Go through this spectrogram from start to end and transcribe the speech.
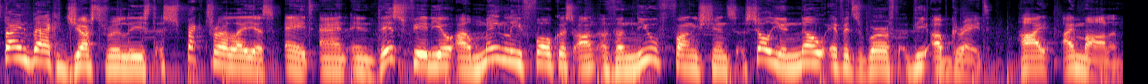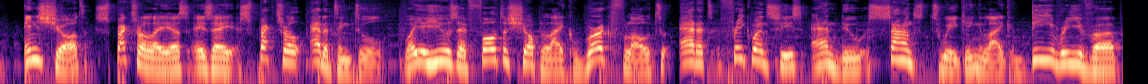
Steinberg just released SpectraLayers 8 and in this video I'll mainly focus on the new functions so you know if it's worth the upgrade. Hi, I'm Marlon. In short, SpectraLayers is a spectral editing tool, where you use a Photoshop-like workflow to edit frequencies and do sound tweaking like de-reverb,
